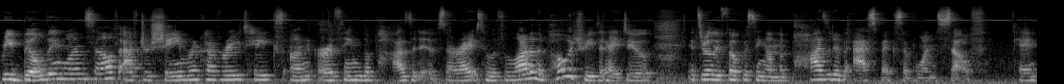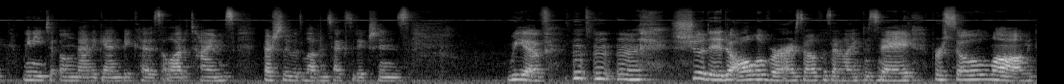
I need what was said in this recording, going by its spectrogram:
rebuilding oneself after shame recovery takes unearthing the positives all right? So with a lot of the poetry that i do it's really focusing on the positive aspects of oneself okay? We need to own that again because a lot of times especially with love and sex addictions we have mm-mm-mm, shoulded all over ourselves as i like to mm-hmm. say for so long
